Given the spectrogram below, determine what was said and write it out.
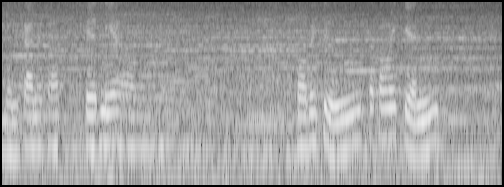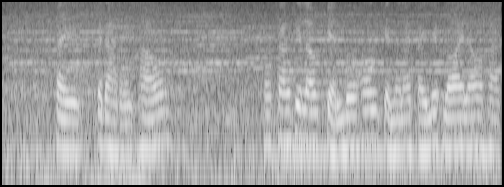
เหมือนกันนะครับเคสนี้ครับ พอไปถึงก็ต้องให้เขียนใส่กระดาษของเขาทั้งครั้งที่เราเขียนเบอร์ห้องเขียนอะไรไปเรียบร้อยแล้วครับ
